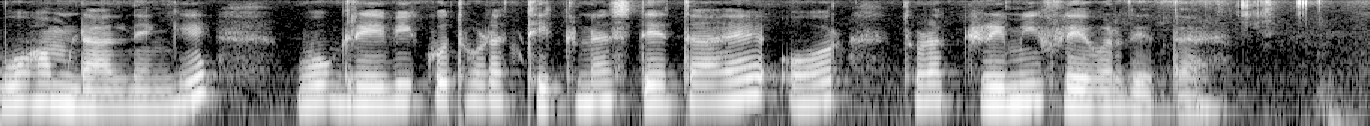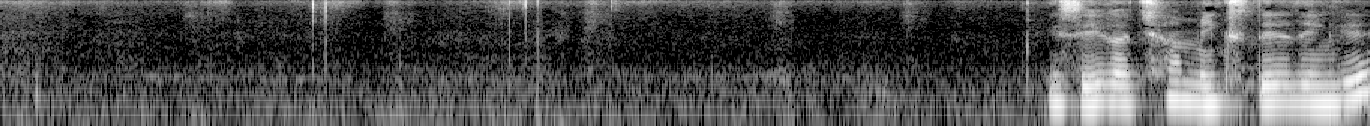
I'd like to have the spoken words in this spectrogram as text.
वो हम डाल देंगे। वो ग्रेवी को थोड़ा थिकनेस देता है और थोड़ा क्रीमी फ्लेवर देता है। इसे एक अच्छा मिक्स दे देंगे।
